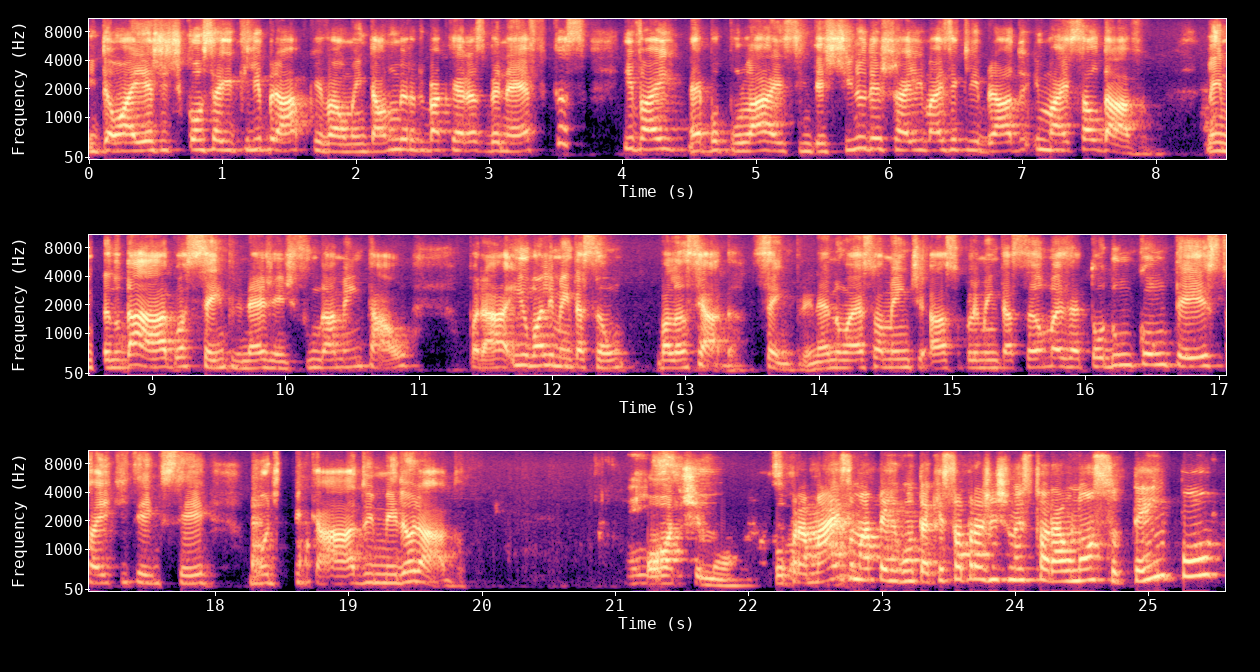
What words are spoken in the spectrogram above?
Então, aí a gente consegue equilibrar, porque vai aumentar o número de bactérias benéficas e vai né, popular esse intestino e deixar ele mais equilibrado e mais saudável. Lembrando da água sempre, né, gente? Fundamental. Pra, e uma alimentação balanceada, sempre, né? Não é somente a suplementação, mas é todo um contexto aí que tem que ser modificado e melhorado. É Ótimo. Vou para mais uma pergunta aqui, só para a gente não estourar o nosso tempo.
